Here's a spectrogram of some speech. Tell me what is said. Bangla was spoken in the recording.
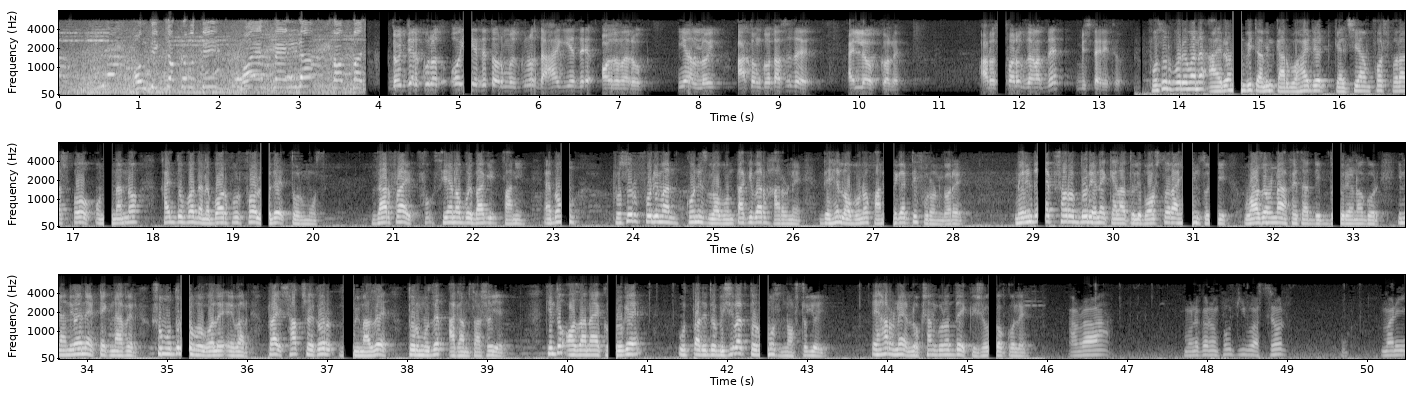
অন্তিক চক্রবর্তী ভয়েস মেরিনা কক্সবাজার দৈর্যের কুলত ওই এদে তরমুজগুলো দাহা গিয়ে দে অজানা রোগ। ইয়ান লই আতঙ্কত আছে যে আল্লাহ কলে। আরও ফরক জানাতে বিস্তারিত। প্রচুর পরিমাণে iron vitamin carbohydrate calcium phosphorus ও অন্যান্য খাদ্য উপাদানে ভরপুর ফল হলে তরমুজ যার প্রায় ছিয়ানব্বই ভাগই পানি এবং প্রচুর পরিমাণ খনিজ লবণ থাকিবার হারণে দেহে লবণ ও পানির ঘাটতি পূরণ করে। মেরিনড্রাইভ সড়ক ধরে এনে কেলাতুলি বর্ষরা হিমসরি ওয়াজরনা ফেসার দ্বীপ দূরেনগর, ইনানিয়নে টেকনাফের সমুদ্র উপকূলে এবার প্রায় সাতশো একর জমি মাঝে তরমুজের আগাম চাষ হইয়ে। কিন্তু অজানা এক রোগে উৎপাদিত বেশিরভাগ তরমুজ নষ্ট হই এ হারণে লোকসান গুণ দেয় কৃষক সকলে আমরা মনে করেন প্রতি বছর মানে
